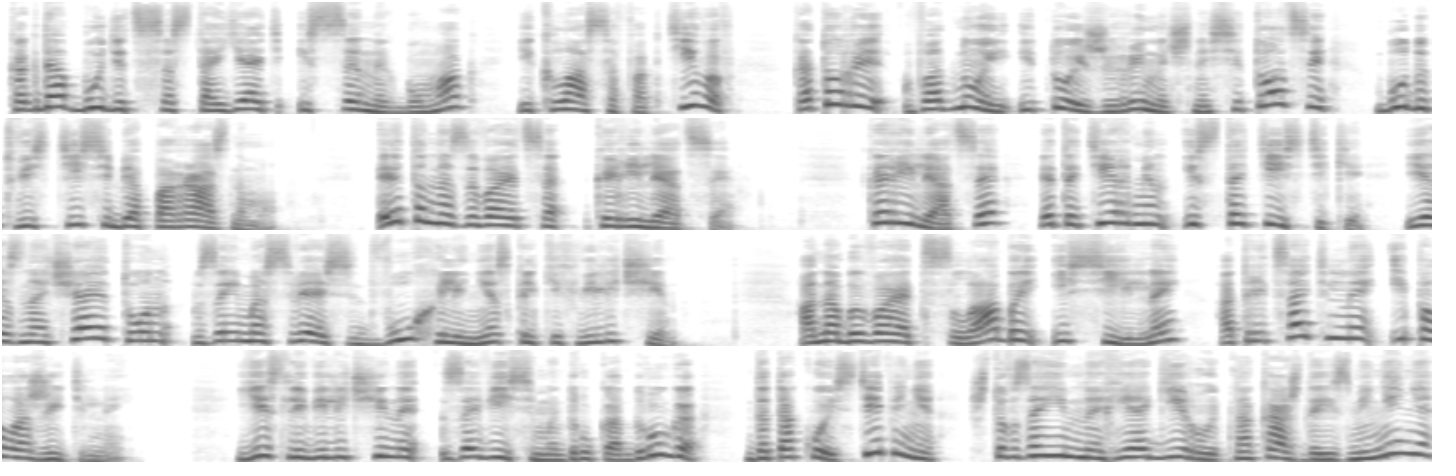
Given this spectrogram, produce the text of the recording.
когда будет состоять из ценных бумаг и классов активов, которые в одной и той же рыночной ситуации будут вести себя по-разному. Это называется корреляция. Корреляция – это термин из статистики, и означает он взаимосвязь двух или нескольких величин. Она бывает слабой и сильной, отрицательной и положительной. Если величины зависимы друг от друга до такой степени, что взаимно реагируют на каждое изменение,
